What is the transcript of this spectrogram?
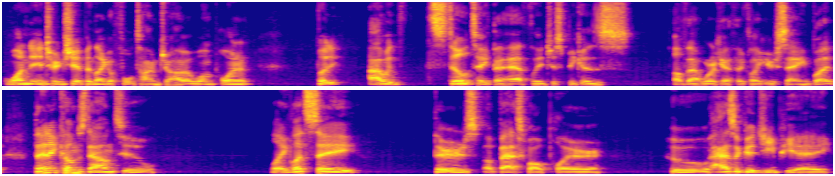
one internship and like a full time job at one point, but I would still take that athlete just because of that work ethic, like you're saying. But then it comes down to like let's say there's a basketball player who has a good GPA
